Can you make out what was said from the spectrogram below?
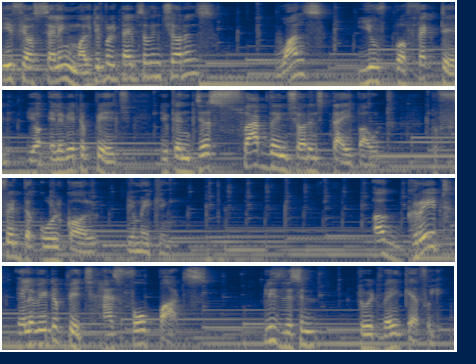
If you're selling multiple types of insurance, once you've perfected your elevator pitch, you can just swap the insurance type out to fit the cold call you're making. A great elevator pitch has four parts. Please listen to it very carefully.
